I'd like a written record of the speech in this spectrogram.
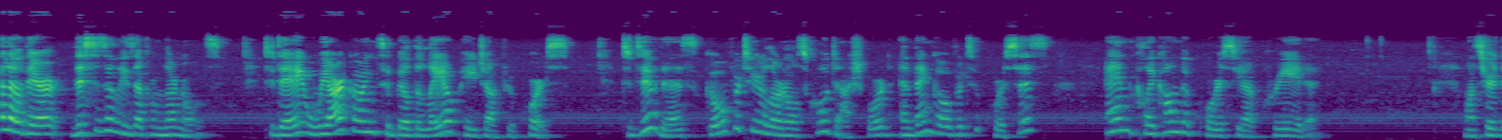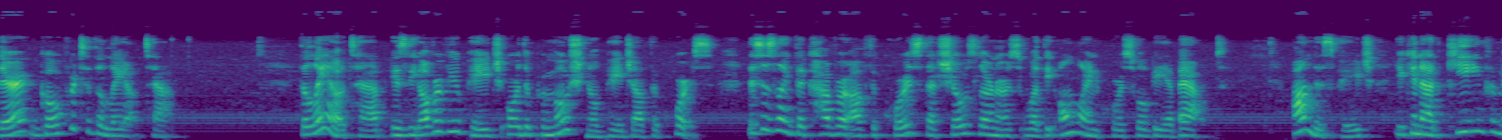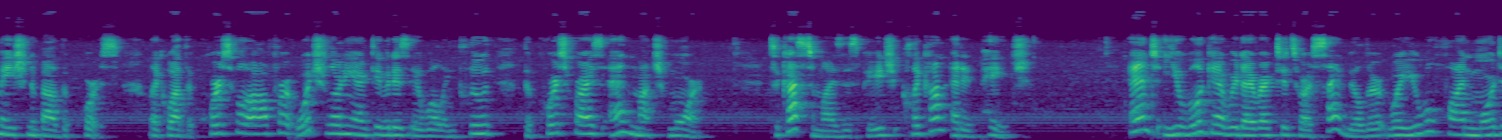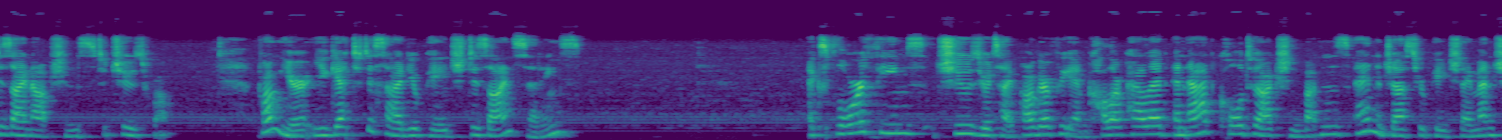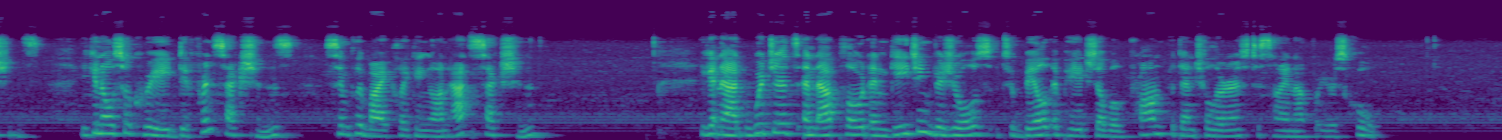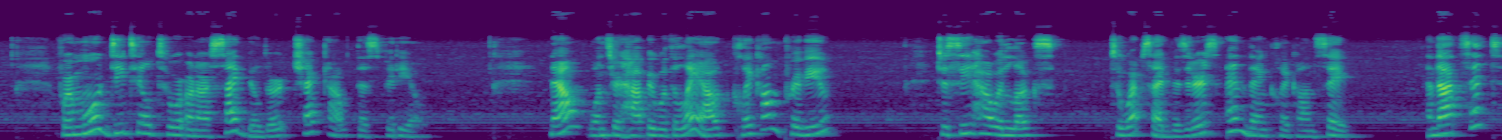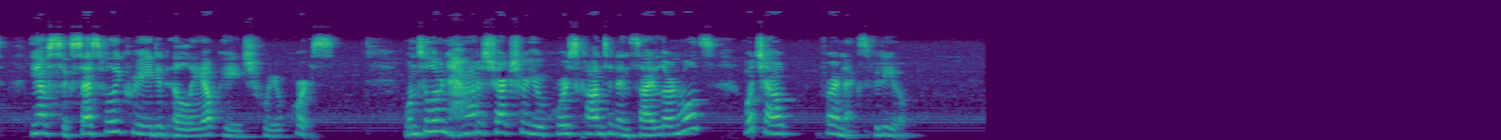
Hello there, this is Eliza from LearnWorlds. Today we are going to build the layout page of your course. To do this, go over to your LearnWorlds school dashboard and then go over to Courses and click on the course you have created. Once you're there, go over to the Layout tab. The Layout tab is the overview page or the promotional page of the course. This is like the cover of the course that shows learners what the online course will be about. On this page, you can add key information about the course, like what the course will offer, which learning activities it will include, the course price, and much more. To customize this page, click on Edit Page. And you will get redirected to our site builder where you will find more design options to choose from. From here, you get to decide your page design settings, Explore themes, choose your typography and color palette, and add call to action buttons and adjust your page dimensions. You can also create different sections simply by clicking on Add Section. You can add widgets and upload engaging visuals to build a page that will prompt potential learners to sign up for your school. For a more detailed tour on our site builder, check out this video. Now, once you're happy with the layout, click on Preview to see how it looks to website visitors and then click on Save. And that's it! You have successfully created a layout page for your course. Want to learn how to structure your course content inside LearnWorlds? Watch out for our next video.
